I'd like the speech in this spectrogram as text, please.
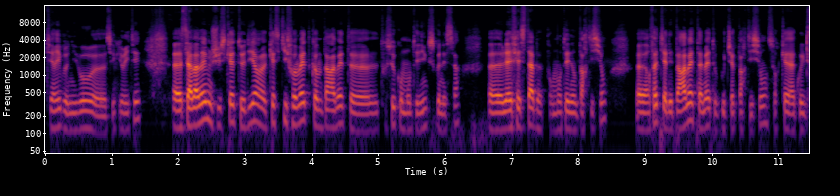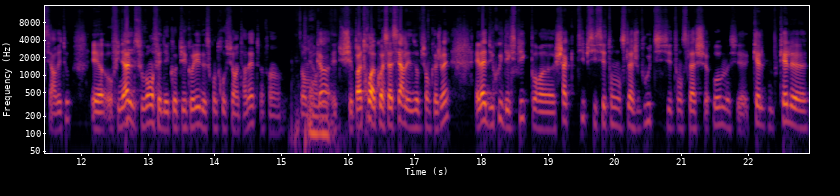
terrible au niveau sécurité. ça va même jusqu'à te dire qu'est-ce qu'il faut mettre comme paramètre. tous ceux qui ont monté Linux connaissent ça. le FSTab pour monter nos partitions. en fait, il y a des paramètres à mettre au bout de chaque partition sur à quoi ils servent et tout. Et au final, souvent on fait des copier-coller de ce qu'on trouve sur internet, enfin dans mon cas, et tu sais pas trop à quoi ça sert les options que je mets. Et là du coup il explique pour euh, chaque type si c'est ton slash boot, si c'est ton slash home, quelle, quelle, euh,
